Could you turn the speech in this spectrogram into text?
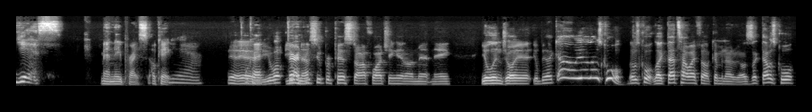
Yes. Matinee price. Okay. Yeah. Yeah, yeah. Okay. You won't, you fair won't be enough. super pissed off watching it on matinee. You'll enjoy it. You'll be like, oh, yeah, that was cool. That was cool. Like, that's how I felt coming out of it. I was like, that was cool.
